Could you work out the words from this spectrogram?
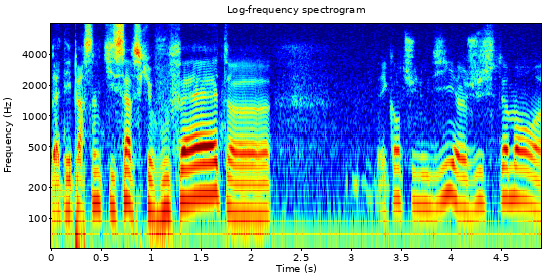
bah, des personnes qui savent ce que vous faites. Euh, et quand tu nous dis justement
